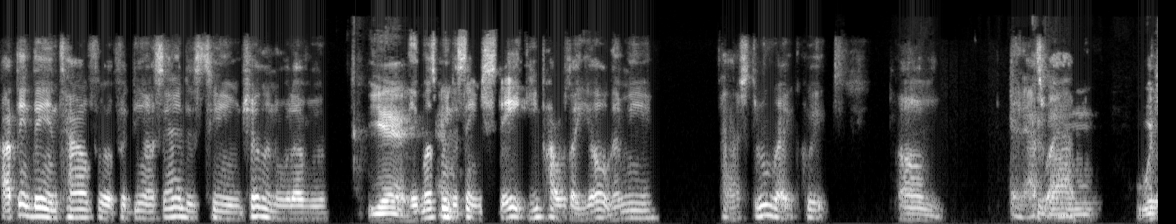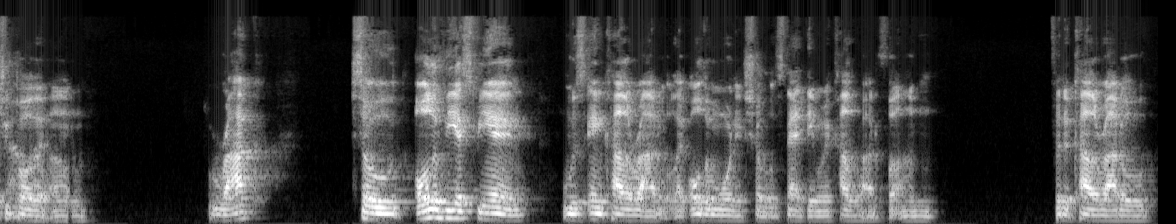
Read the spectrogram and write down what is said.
I think they in town for for Deion Sanders' team chilling or whatever. yeah. It must be in the same state. He probably was like, yo, let me pass through right quick. Um, and that's what happened. um, what you call it? um, Um, Rock. So all of ESPN was in Colorado, like all the morning shows that they were in Colorado for um for the Colorado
